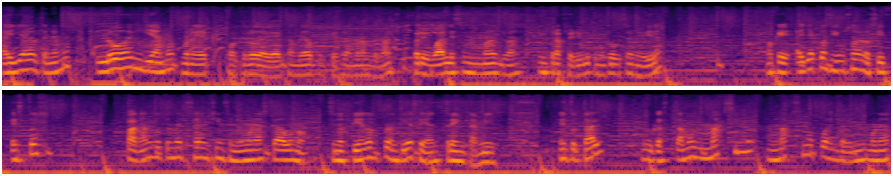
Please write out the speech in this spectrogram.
ahí ya lo tenemos. Lo enviamos. Bueno, ya portero lo haber cambiado porque es el man de match. Pero igual es un man de match intransferible que nunca usado en mi vida. Ok, ahí ya conseguimos uno de los IF. Estos pagando totalmente salen 15.000 monedas cada uno. Si nos piden dos plantillas serían 30.000. En total, nos gastamos máximo, máximo 40.000 monedas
